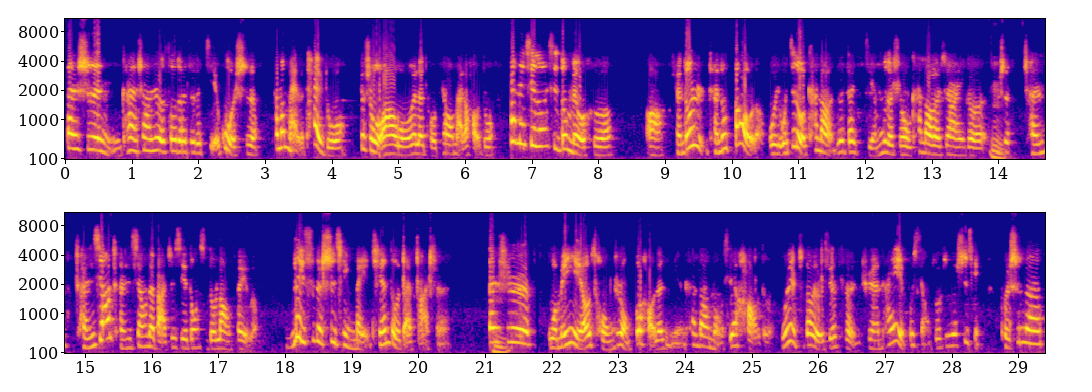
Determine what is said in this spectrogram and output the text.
但是你看上热搜的这个结果是，他们买了太多，就是我啊，我为了投票我买了好多，但那些东西都没有喝。啊，全都是全都到了。我我记得我看到就是在节目的时候，我看到了这样一个，就是成成箱成箱的把这些东西都浪费了。类似的事情每天都在发生，但是我们也要从这种不好的里面看到某些好的。我也知道有一些粉圈他也不想做这些事情，可是呢，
